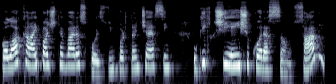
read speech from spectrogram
Coloca lá e pode ter várias coisas. O importante é assim, o que, que te enche o coração, sabe?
